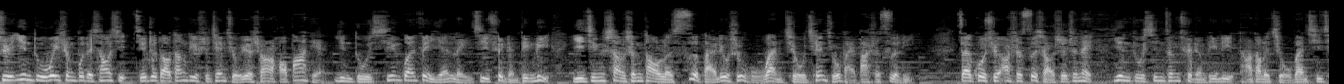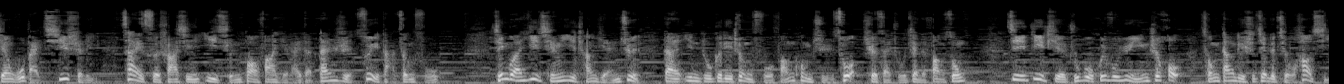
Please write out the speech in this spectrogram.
据印度卫生部的消息，截止到当地时间九月十二号八点，印度新冠肺炎累计确诊病例已经上升到了四百六十五万九千九百八十四例。在过去二十四小时之内，印度新增确诊病例达到了九万七千五百七十例，再次刷新疫情爆发以来的单日最大增幅。尽管疫情异常严峻，但印度各地政府防控举措却在逐渐的放松。继地铁逐步恢复运营之后，从当地时间的九号起，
